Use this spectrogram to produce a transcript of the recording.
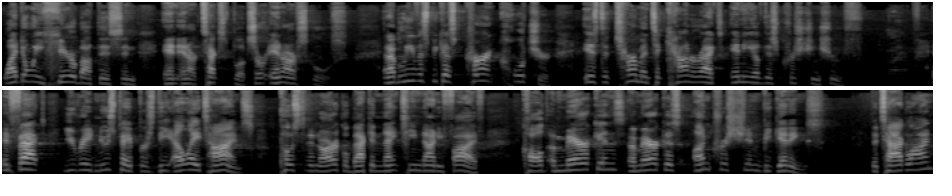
why don't we hear about this in, in, in our textbooks or in our schools? And I believe it's because current culture is determined to counteract any of this Christian truth. In fact, you read newspapers, the LA Times posted an article back in 1995 called Americans, America's Unchristian Beginnings. The tagline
